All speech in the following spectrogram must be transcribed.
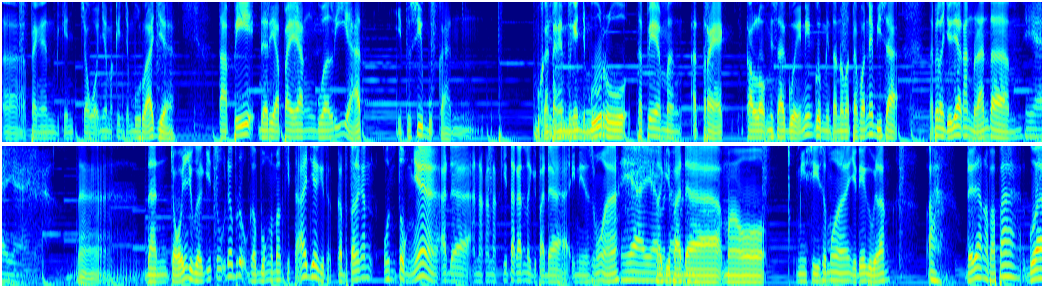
eh, pengen bikin cowoknya makin cemburu aja tapi dari apa yang gua lihat itu sih bukan bukan pengen bikin cemburu. tapi emang attract kalau misal gue ini gue minta nomor teleponnya bisa tapi lanjutnya akan berantem Iya iya iya. Nah, dan cowoknya juga gitu udah bro gabung sama kita aja gitu kebetulan kan untungnya ada anak-anak kita kan lagi pada ini semua Iya iya. lagi benar, pada mau misi semua jadi gue bilang ah udah dah nggak apa-apa gue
